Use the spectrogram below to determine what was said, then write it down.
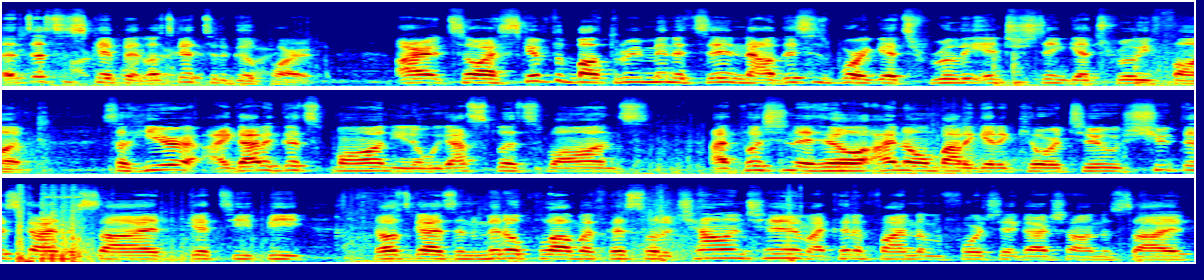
uh, just to skip it. Let's get to the good part. Alright, so I skipped about three minutes in. Now this is where it gets really interesting, gets really fun. So here, I got a good spawn. You know, we got split spawns. I push in the hill. I know I'm about to get a kill or two. Shoot this guy in the side. Get TP. Those guys in the middle pull out my pistol to challenge him. I couldn't find him. Unfortunately, I got shot on the side.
